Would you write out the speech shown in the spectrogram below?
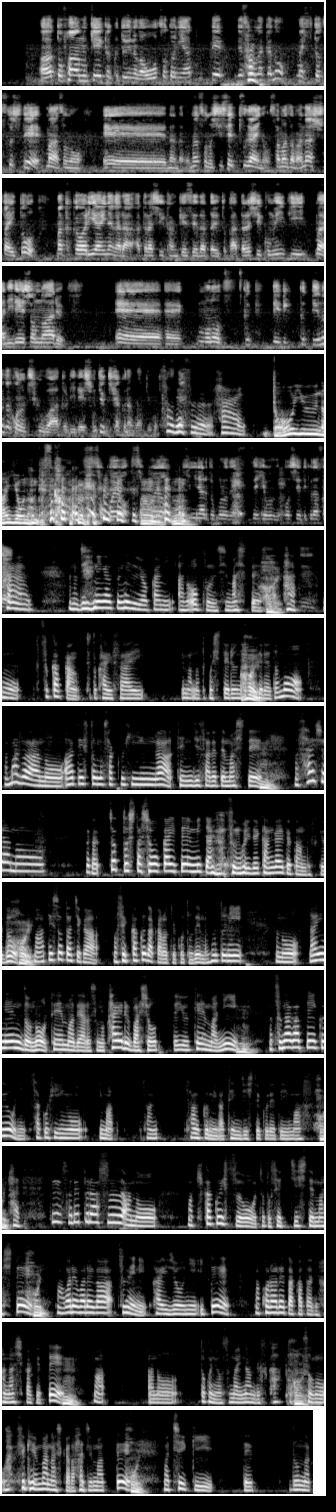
アートファーム計画というのが大外にあって、で、その中の、まあ、一つとして、まあ、その、えー、なんだろうな、その施設外の様々な主体と、まあ、関わり合いながら、新しい関係性だったりとか、新しいコミュニティ、まあ、リレーションのある、えー、ものを作っていくっていうのが、この筑後アートリレーションという企画なんだということですね。そうです。はい。どういう内容なんですか？そこよ、そこよ、うん、気になるところで、ぜひ教えてください。はい。あの12月24日にあのオープンしまして、はい、はい、もう2日間ちょっと開催今のところしてるんですけれども、はい、まずはあのアーティストの作品が展示されてまして、うん、最初あのなんかちょっとした紹介展みたいなつもりで考えてたんですけど、はい、まあ、アーティストたちが、まあ、せっかくだからということでもう本当にその来年度のテーマであるその帰る場所っていうテーマにつながっていくように作品を今 3, 3組が展示してくれています。はい、はい、でそれプラスあの、まあ、企画室をちょっと設置してまして、はい、まあ、我々が常に会場にいて、まあ、来られた方に話しかけて、うん、まあ、あのどこにお住まいなんですか、はい、その世間話から始まって、まあ、地域でどんな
